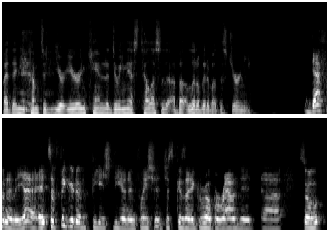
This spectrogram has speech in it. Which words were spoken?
but then you come to, you're, you're in Canada doing this. Tell us about, a little bit about this journey. Definitely. Yeah. It's a figurative PhD on inflation just because I grew up around it. Uh, so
